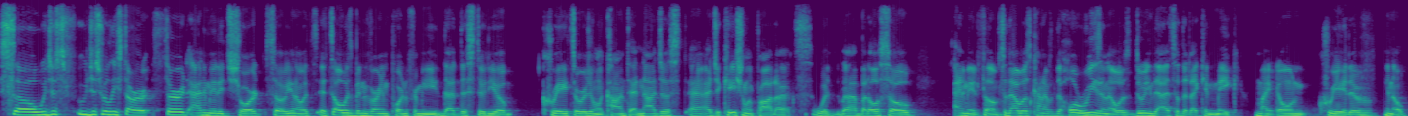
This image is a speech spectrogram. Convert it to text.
so we just we just released our third animated short. So you know it's it's always been very important for me that this studio creates original content, not just uh, educational products, with uh, but also animated film. So that was kind of the whole reason I was doing that, so that I can make my own creative you know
